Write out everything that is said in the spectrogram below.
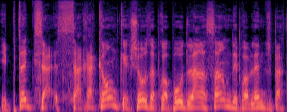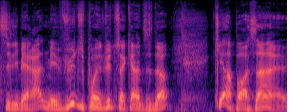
et peut-être que ça, ça raconte quelque chose à propos de l'ensemble des problèmes du Parti libéral, mais vu du point de vue de ce candidat, qui, en passant, euh,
